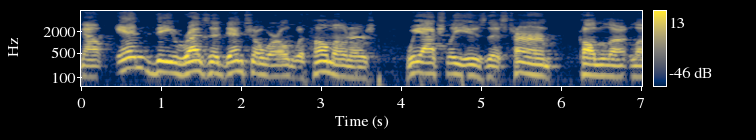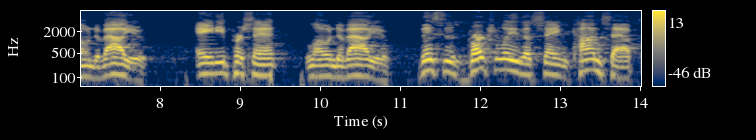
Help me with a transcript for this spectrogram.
Now, in the residential world with homeowners, we actually use this term called loan to value. 80% loan to value. This is virtually the same concept,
